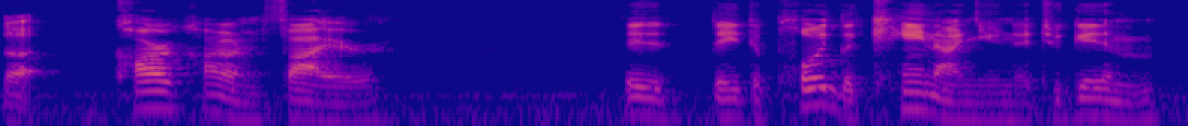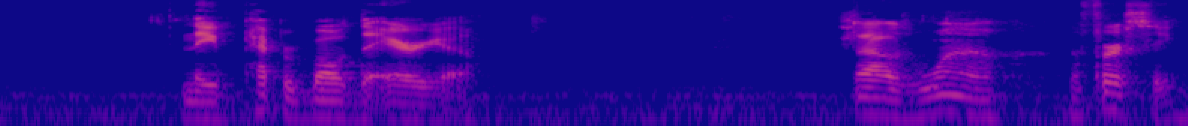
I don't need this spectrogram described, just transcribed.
The car caught on fire. They they deployed the canine unit to get him, and they pepperballed the area. So that was one of the first thing.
